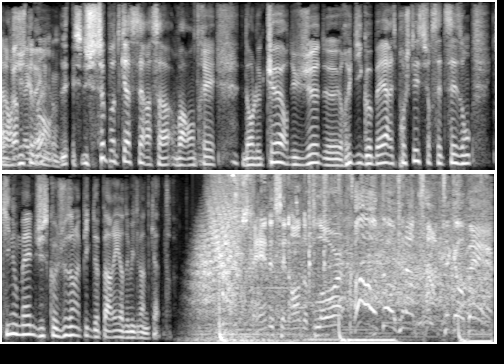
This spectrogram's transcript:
Alors justement, highlight. ouais. ce podcast sert à ça. On va rentrer dans le cœur du jeu de Rudy Gobert et se projeter sur cette saison qui nous mène jusqu'aux Jeux Olympiques de Paris en 2024. Anderson on the floor. Oh, goes it up top to Gobert.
